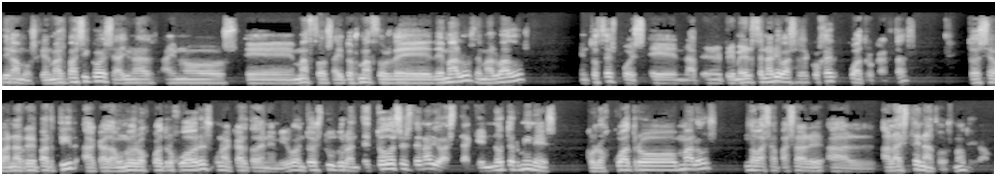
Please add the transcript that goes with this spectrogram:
digamos que el más básico es, hay, unos eh, mazos, hay dos mazos de, malos, de malvados. Entonces, pues en, el primer escenario vas a recoger cuatro cartas. Entonces se van a repartir a cada uno de los cuatro jugadores una carta de enemigo. Entonces tú durante todo ese escenario, hasta que no termines con los cuatro malos, no vas a pasar al, a la escena 2, ¿no? Digamos.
